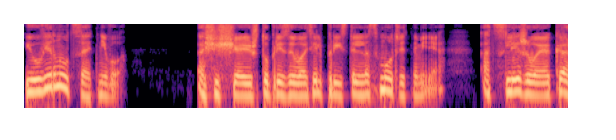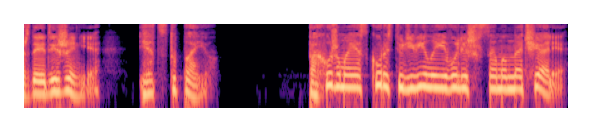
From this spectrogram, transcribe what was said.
и увернуться от него. Ощущаю, что призыватель пристально смотрит на меня, отслеживая каждое движение, и отступаю. Похоже, моя скорость удивила его лишь в самом начале.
